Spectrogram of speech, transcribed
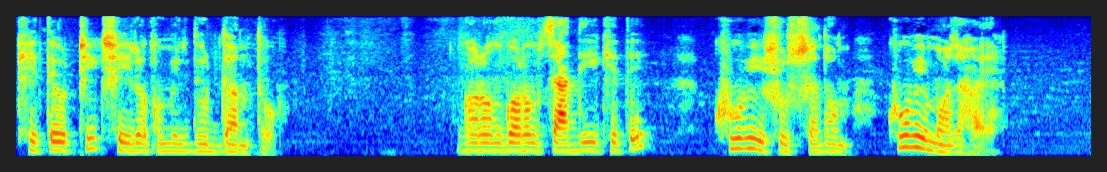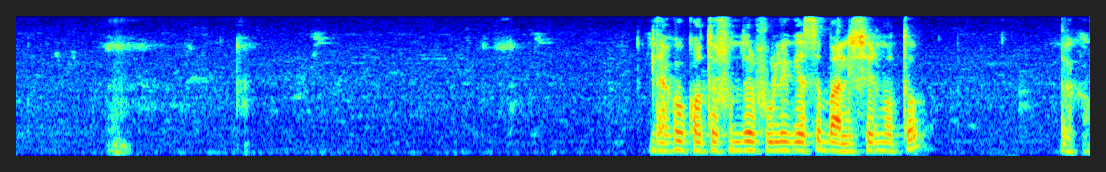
খেতেও ঠিক সেই রকমের দুর্দান্ত। গরম গরম চা দিয়ে খেতে খুবই সুস্বাদু খুবই মজা হয়। দেখো কত সুন্দর ফুলে গেছে বালিশের মতো। দেখো।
